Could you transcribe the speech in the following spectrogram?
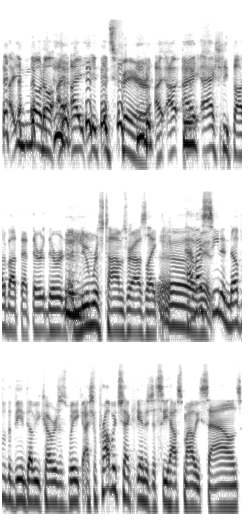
I, no, no, I, I it, it's fair. I, I, I actually thought about that. There, there were mm. numerous times where I was like, Oh, "Have I seen enough of the BMW coverage this week? I should probably check in to see how Smylie sounds."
